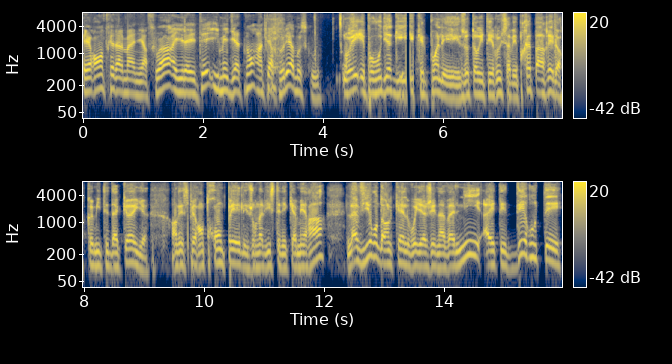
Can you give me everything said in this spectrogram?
est rentré d'Allemagne hier soir et il a été immédiatement interpellé à Moscou. Oui, et pour vous dire à quel point les autorités russes avaient préparé leur comité d'accueil en espérant tromper les journalistes et les caméras, l'avion dans lequel voyageait Navalny a été dérouté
